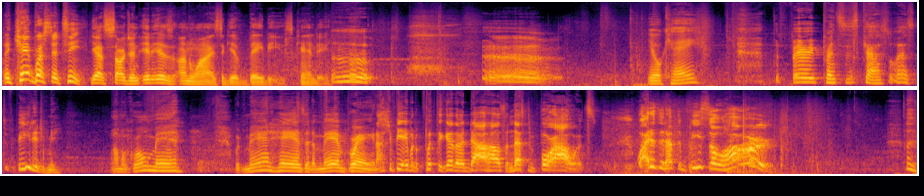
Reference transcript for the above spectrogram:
They can't brush their teeth. Yes, Sergeant, it is unwise to give babies candy. You okay? The fairy princess castle has defeated me. I'm a grown man with man hands and a man brain. I should be able to put together a dollhouse in less than four hours. Why does it have to be so hard?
